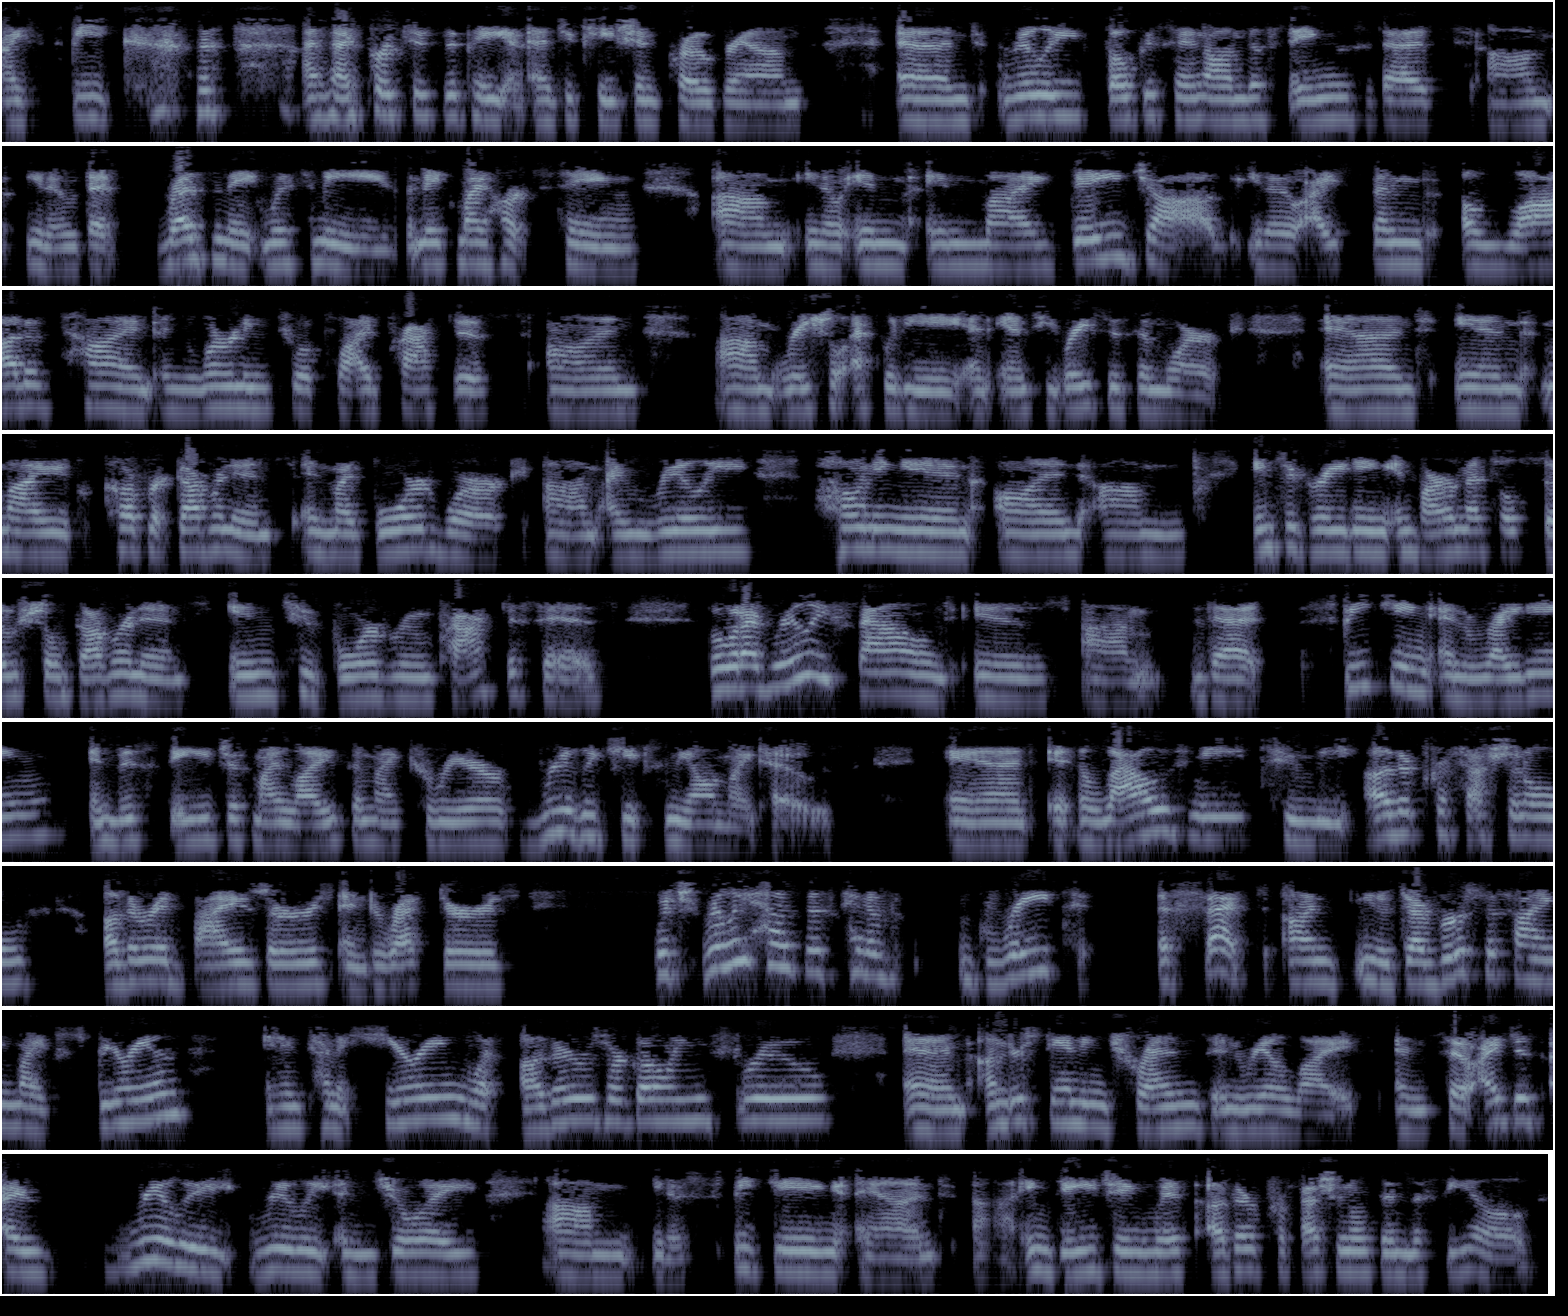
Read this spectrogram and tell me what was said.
I speak, and I participate in education programs and really focus in on the things that um, you know that resonate with me, that make my heart sing. Um, you know, in in my day job, you know, I spend a lot of time in learning to apply practice on um, racial equity and anti-racism work. And in my corporate governance and my board work, um, I'm really honing in on um, integrating environmental social governance into boardroom practices But what I've really found is um, that speaking and writing in this stage of my life and my career really keeps me on my toes. And it allows me to meet other professionals, other advisors and directors, which really has this kind of great effect on, you know, diversifying my experience and kind of hearing what others are going through and understanding trends in real life. And so I just, I really, really enjoy, um, you know, speaking and uh, engaging with other professionals in the field.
